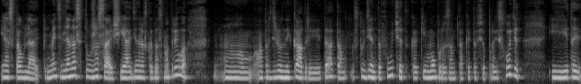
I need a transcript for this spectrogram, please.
и оставляют. Понимаете, для нас это ужасающе. Я один раз, когда смотрела определенные кадры, да, там студентов учат, каким образом так это все происходит. И это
